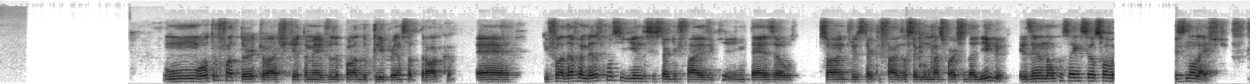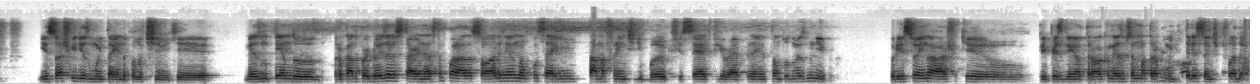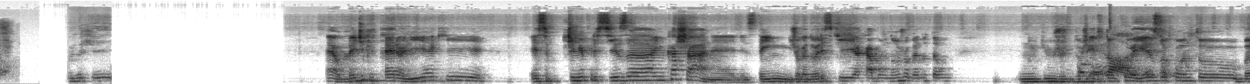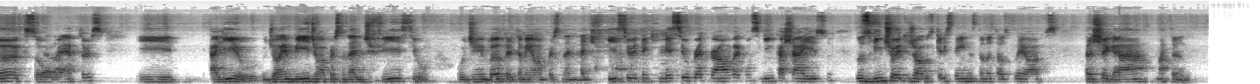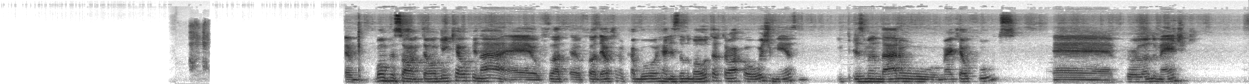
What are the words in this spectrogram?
Um outro fator que eu acho que também ajuda para o lado do Clippers nessa troca é que o Philadelphia, mesmo conseguindo esse starting five, que em tese é o, só entre os starting fives é o segundo mais forte da liga, eles ainda não conseguem ser os favoritos no leste. Isso acho que diz muito ainda pelo time, que mesmo tendo trocado por dois All-Star nessa temporada só, eles ainda não conseguem estar na frente de Bucks, de Celtics, de Raptors, ainda estão tudo no mesmo nível. Por isso eu ainda acho que o Clippers ganhou a troca, mesmo sendo uma troca muito interessante para o Philadelphia. É, o grande critério ali é que esse time precisa encaixar, né? Eles têm jogadores que acabam não jogando tão do jeito tão coeso quanto o Bucks ou o Raptors. E ali o, o Joe Embiid é uma personalidade difícil, o Jimmy Butler também é uma personalidade difícil e tem que ver se o Brett Brown vai conseguir encaixar isso nos 28 jogos que eles têm restando até os playoffs para chegar matando. É, bom, pessoal, então alguém quer opinar? É, o Philadelphia acabou realizando uma outra troca hoje mesmo, eles mandaram o Markel Fultz é, para Orlando Magic.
